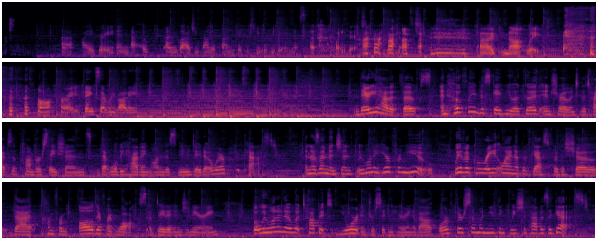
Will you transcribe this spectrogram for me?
Uh, I agree, and I hope I'm glad you found it fun because you will be doing this quite a bit. I cannot wait. All right, thanks everybody. There you have it, folks. And hopefully, this gave you a good intro into the types of conversations that we'll be having on this new Data Aware podcast. And as I mentioned, we want to hear from you. We have a great lineup of guests for the show that come from all different walks of data engineering. But we want to know what topics you're interested in hearing about, or if there's someone you think we should have as a guest.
